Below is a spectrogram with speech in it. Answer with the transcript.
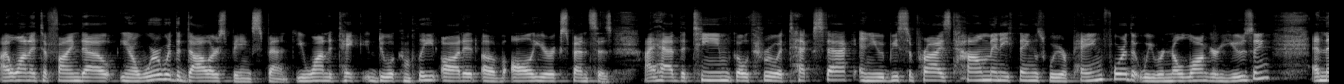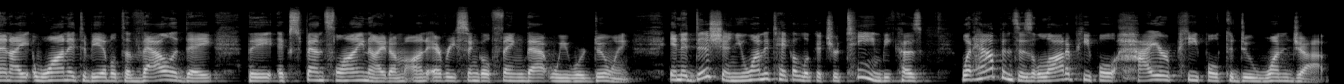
I wanted to find out, you know, where were the dollars being spent? You want to take do a complete audit of all your expenses. I had the team go through a tech stack, and you would be surprised how many things we were paying for that we were no longer using. And then I wanted to be able to validate the expense line item on every single thing that we were doing. In addition, you want to take a look at your team because what happens is a lot of people hire people to do one job.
